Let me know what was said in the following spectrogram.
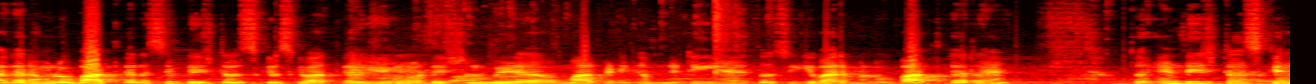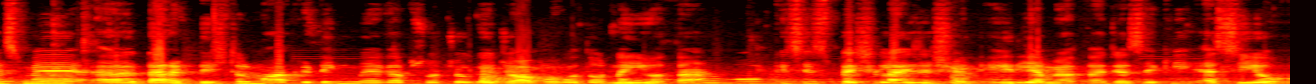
अगर हम लोग बात करें, सिर्फ़ डिजिटल स्किल्स की बात करें, क्योंकि डिजिटल मार्केटिंग कम्युनिटी है तो उसी के बारे में हम लोग बात कर रहे हैं। तो इन डिजिटल स्किल्स में डायरेक्ट डिजिटल मार्केटिंग में अगर आप सोचोगे जॉब होगा तो नहीं होता। है वो किसी स्पेशलाइजेशन एरिया में होता है। जैसे कि S C O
